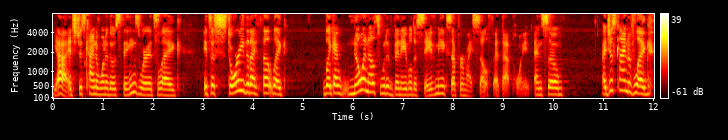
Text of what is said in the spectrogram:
yeah, it's just kind of one of those things where it's like it's a story that I felt like like I no one else would have been able to save me except for myself at that point. And so I just kind of like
